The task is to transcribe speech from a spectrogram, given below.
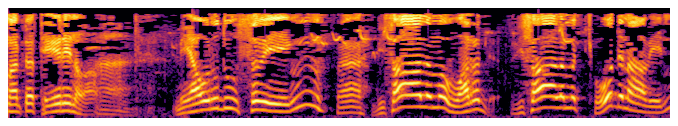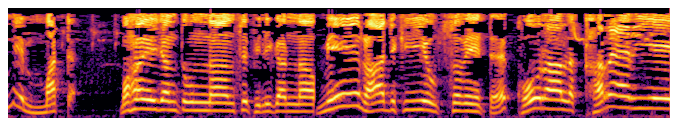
මට තේරෙනවා මේ අවුරුදු උත්සවයෙන් විශාලම වරද විශාලම චෝදනාව වෙන්නේ මට මහේජන්ත උන්නාන්සේ පිළිගන්නා මේ රාජකීය උත්සවයට කෝරාල කරෑරියේ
